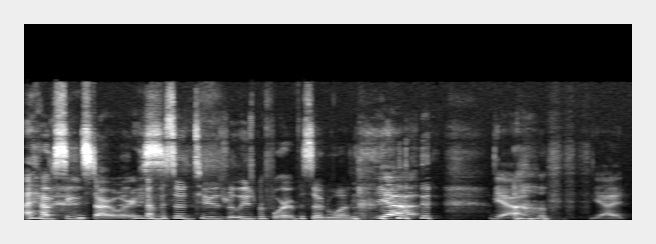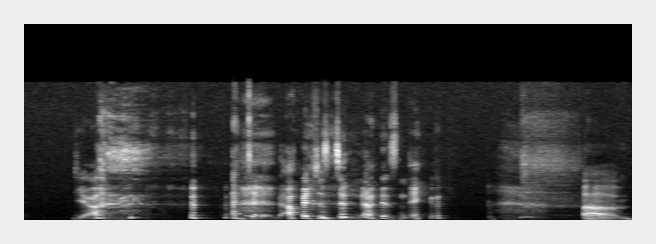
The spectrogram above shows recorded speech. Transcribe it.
I have seen Star Wars. Episode two is released before episode one. Yeah. Yeah. Um, Yeah. I- Yeah. I get it now. I just didn't know his name. Um.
